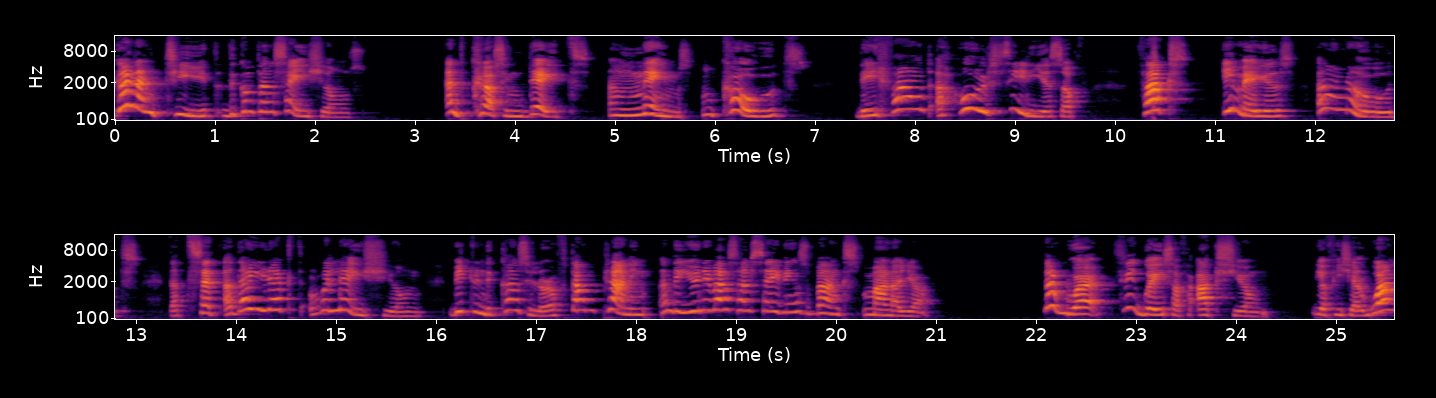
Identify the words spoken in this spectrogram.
guaranteed the compensations. And crossing dates and names and codes, they found a whole series of fax, emails, and notes that set a direct relation between the Councillor of Town Planning and the Universal Savings Bank's manager. There were three ways of action. The official one,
